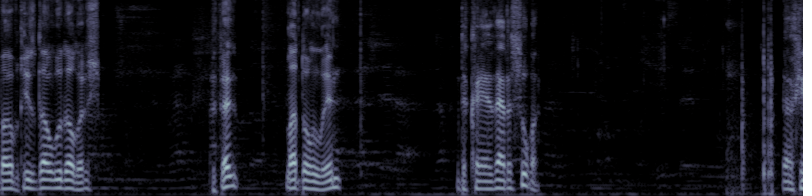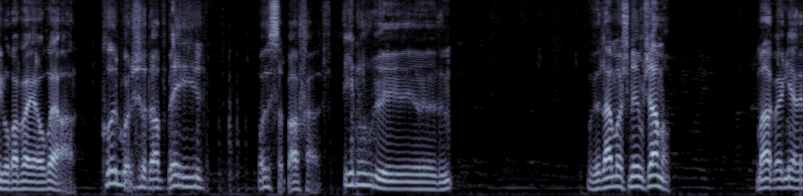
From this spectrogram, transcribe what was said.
בר חיסדא הוא דורש? כן? מה אתם אומרים? כנראה זה הסורה. זה כאילו רב היה אומר, כל מה שרב מאיר, בוא נספר לך. כאילו, אה, ולמה שניהם שמה? מה, בעניין,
